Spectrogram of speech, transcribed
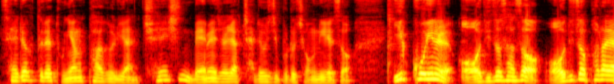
세력들의 동향 파악을 위한 최신 매매 전략 자료집으로 정리해서 이 코인을 어디서 사서 어디서 팔아야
